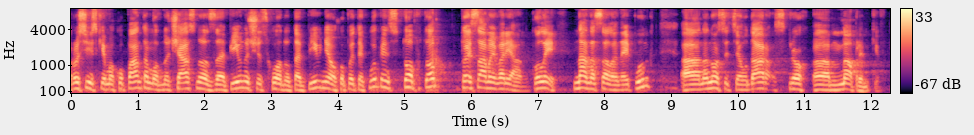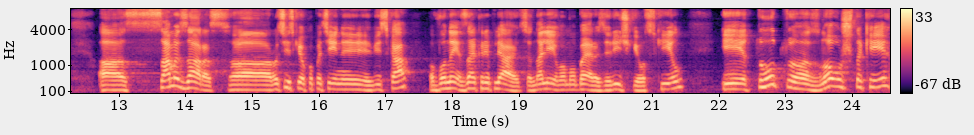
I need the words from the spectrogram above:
російським окупантам одночасно з півночі, сходу та півдня охопити Куп'янськ. Тобто той самий варіант, коли на населений пункт а, наноситься удар з трьох а, напрямків. А, саме зараз а, російські окупаційні війська вони закріпляються на лівому березі річки Оскіл. І тут знову ж таки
